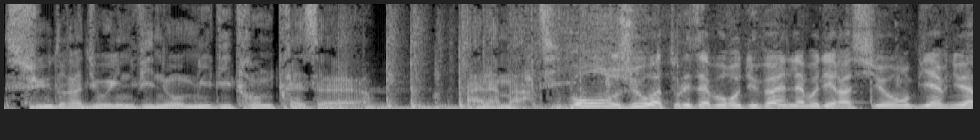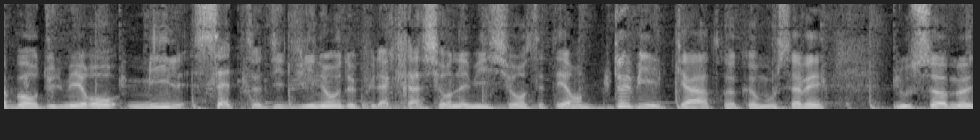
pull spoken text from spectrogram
Sud Radio Invino, midi 30, 13h. Alain Marty. Bonjour à tous les amoureux du vin et de la modération. Bienvenue à bord du numéro 1007 d'Invino depuis la création de l'émission. C'était en 2004. Comme vous le savez, nous sommes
